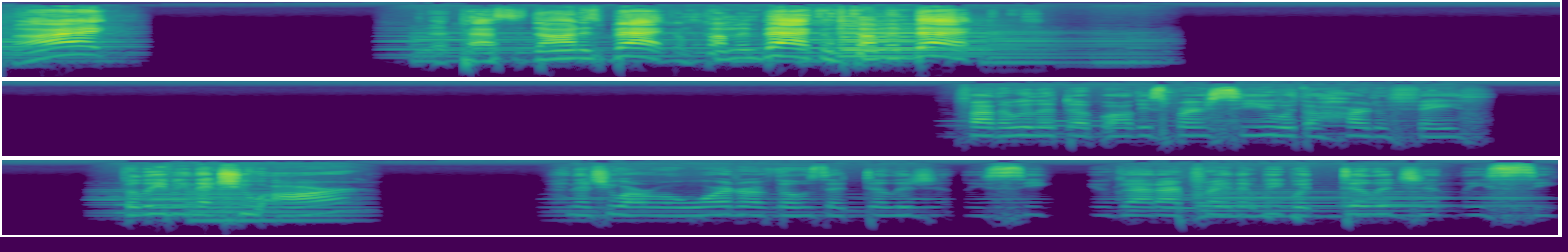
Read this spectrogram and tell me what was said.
All right? Pastor Don is back. I'm coming back. I'm coming back. Father, we lift up all these prayers to you with a heart of faith, believing that you are and that you are a rewarder of those that diligently seek you. God, I pray that we would diligently seek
